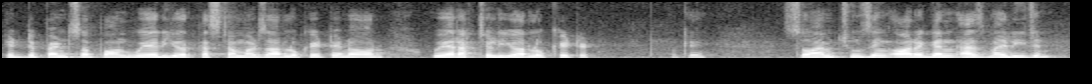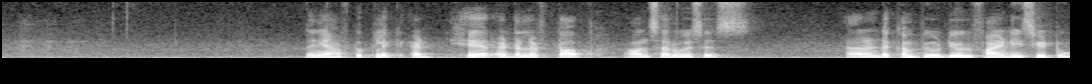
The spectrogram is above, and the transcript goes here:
it depends upon where your customers are located or where actually you are located. Okay. So I'm choosing Oregon as my region. Then you have to click at here at the left top on services and under compute you will find EC2.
